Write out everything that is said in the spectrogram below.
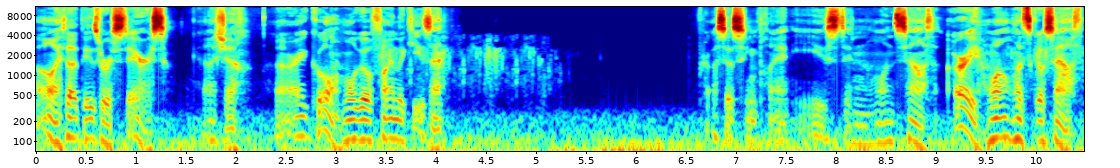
Oh, I thought these were stairs. Gotcha. Alright, cool. We'll go find the keys then. Processing plant east and one south. Alright, well, let's go south.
